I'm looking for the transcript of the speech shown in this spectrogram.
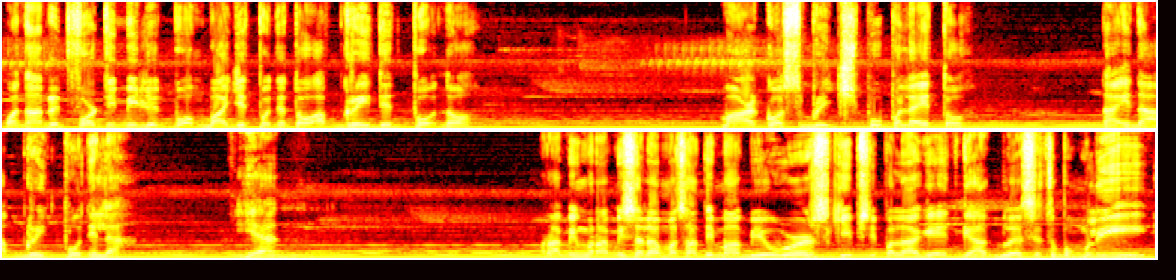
140 million po ang budget po nito, upgraded po no. Marcos Bridge po pala ito na ina-upgrade po nila. Yan. Maraming maraming salamat sa ating mga viewers. Keep si palagi and God bless. Ito pong muli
